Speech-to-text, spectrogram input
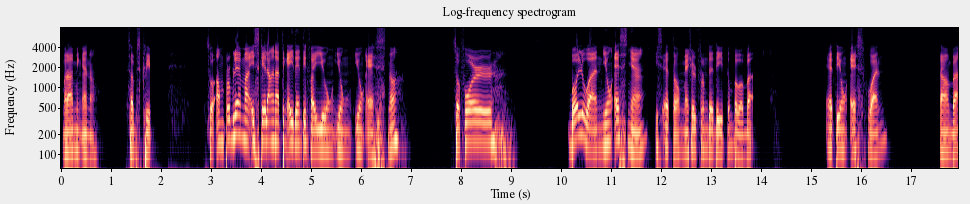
maraming ano, subscript. So, ang problema is kailangan nating identify yung, yung, yung S, no? So, for Ball 1, yung S niya is ito, measured from the datum pababa. Ito yung S1. Tama ba?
